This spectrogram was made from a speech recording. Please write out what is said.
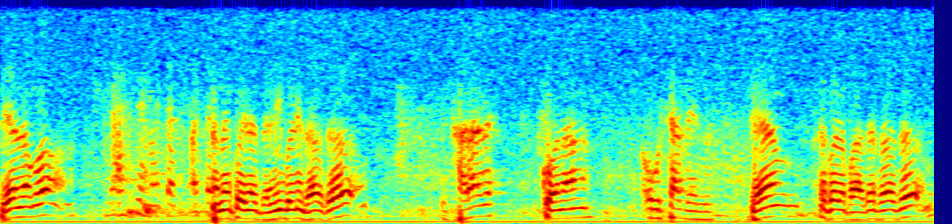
બે નામો? અને કોઈને ધણી બની થાવ છો ખરા ને? કોના? ઉષાબેન એમ? ફાધર થાવ છો?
